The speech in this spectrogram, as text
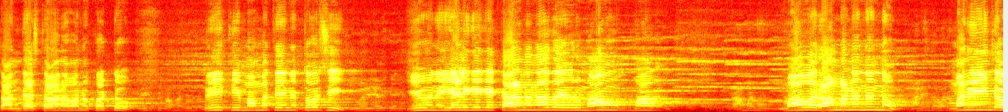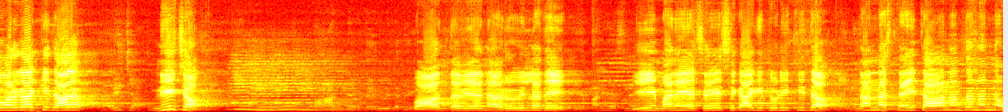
ತಂದೆ ಸ್ಥಾನವನ್ನು ಕೊಟ್ಟು, ಪ್ರೀತಿ ಮಮತೆಯನ್ನು ತೋರಿಸಿ ಇವನ ಏಳಿಗೆಗೆ ಕಾರಣನಾದ ಇವರು ಮಾವ ಮಾವ ರಾಮಣ್ಣನನ್ನು ಮನೆಯಿಂದ ಹೊರಗಾಕಿದ ನೀಚ. ಬಾಂಧವ್ಯನ ಅರಿವಿಲ್ಲದೆ ಈ ಮನೆಯ ಶ್ರೇಯಸ್ಸಿಗಾಗಿ ದುಡಿತಿದ್ದ ನನ್ನ ಸ್ನೇಹಿತ ಆನಂದನನ್ನು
